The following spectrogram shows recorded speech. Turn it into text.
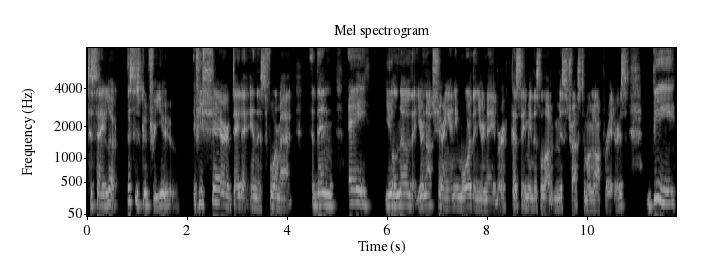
to say, look, this is good for you. If you share data in this format, then A, you'll know that you're not sharing any more than your neighbor, because I mean, there's a lot of mistrust among operators. B,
